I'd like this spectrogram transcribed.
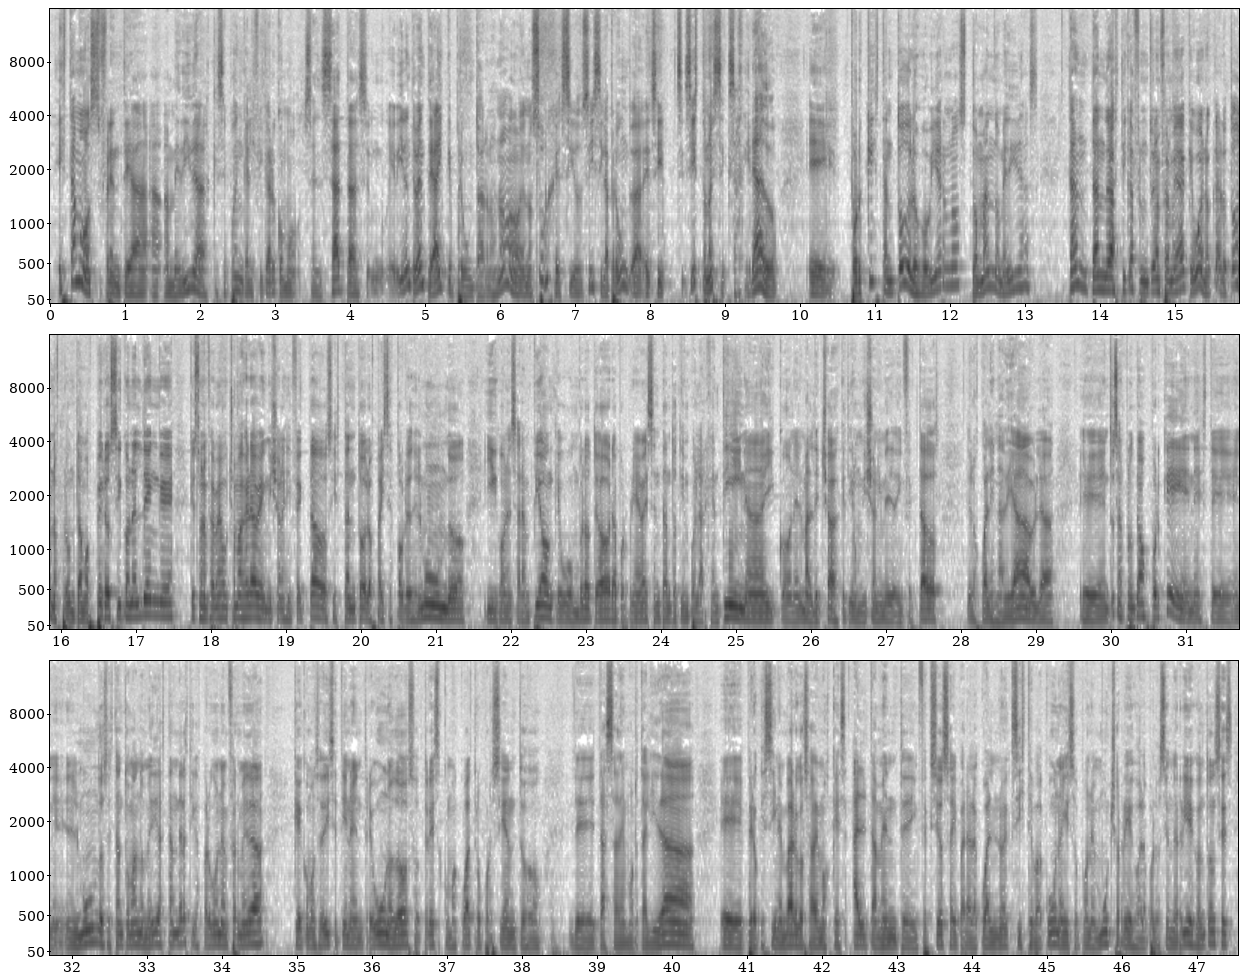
¿Estamos frente a, medidas que se pueden calificar como sensatas? Evidentemente hay que preguntarnos, ¿no? Nos surge sí o sí, si la pregunta, eh, si, si, esto no es exagerado, eh, ¿por qué están todos los gobiernos tomando medidas tan, tan drásticas frente a una enfermedad que, bueno, claro, todos nos preguntamos, pero si con el dengue, que es una enfermedad mucho más grave, hay millones de infectados y están todos los países pobres del mundo, y con el sarampión, que hubo un brote ahora por primera vez en tanto tiempo en la Argentina, y con el mal de Chagas, que tiene un millón y medio de infectados, de los cuales nadie habla. Eh, entonces nos preguntamos por qué en, este, en, el mundo se están tomando medidas tan drásticas para una enfermedad que, como se dice, tiene entre 1, 2 o 3,4% de tasa de mortalidad, eh, pero que sin embargo sabemos que es altamente infecciosa y para la cual no existe vacuna y eso pone mucho riesgo a la población de riesgo. Entonces,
